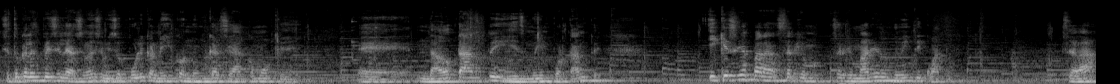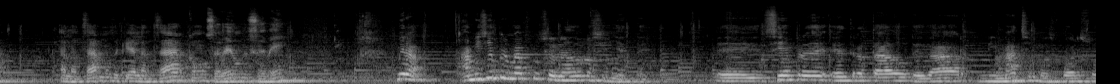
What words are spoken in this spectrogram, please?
siento que la especialización del servicio público en México nunca se ha como que eh, dado tanto y es muy importante. ¿Y qué sigue para Sergio, Sergio Mario en el 2024? ¿Se va? A lanzar, no sé qué lanzar, cómo se ve, dónde se ve. Mira, a mí siempre me ha funcionado lo siguiente. Eh, siempre he tratado de dar mi máximo esfuerzo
